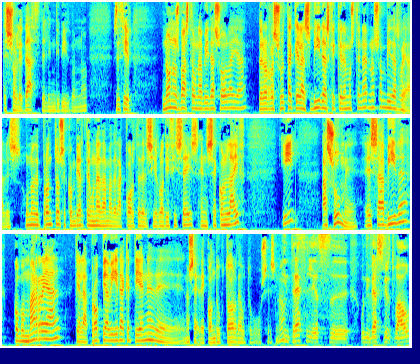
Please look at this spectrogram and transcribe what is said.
de soledad del individuo, ¿no? Es decir, no nos basta una vida sola ya, pero resulta que las vidas que queremos tener no son vidas reales. Uno de pronto se convierte en una dama de la corte del siglo XVI en Second Life y asume esa vida como más real que la propia vida que tiene de, no sé, de conductor de autobuses, ¿no? ¿Interesa-le ese universo virtual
